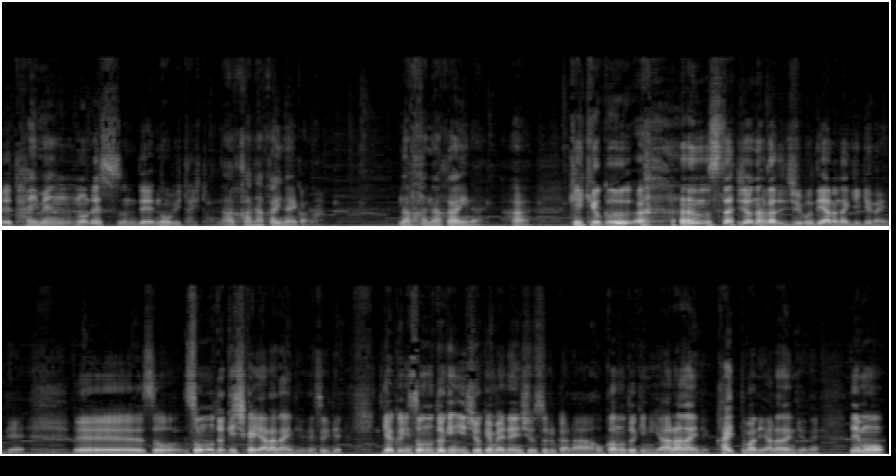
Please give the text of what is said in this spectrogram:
えー、対面のレッスンで伸びた人なかなかいないかな。なかなかいない。はい。結局スタジオの中で自分でやらなきゃいけないんで、えー、そう。その時しかやらないんだよねそれで。逆にその時に一生懸命練習するから他の時にやらないんで帰ってまでやらないんだよね。でも、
